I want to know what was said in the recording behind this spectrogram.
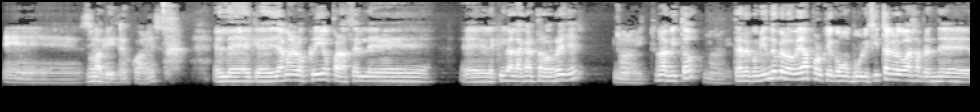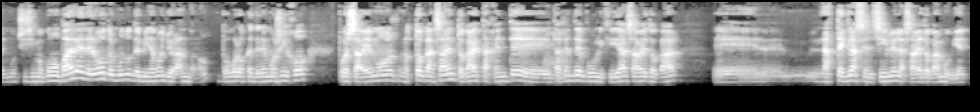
Eh, no lo dices cuál es. El, de, que llaman a los críos para hacerle. Eh, le escriban la carta a los reyes. No lo he visto. ¿No lo has visto? No lo he visto. Te recomiendo que lo veas porque como publicista creo que vas a aprender muchísimo. Como padre, de luego, todo el mundo terminamos llorando, ¿no? Un poco los que tenemos hijos, pues sabemos, nos tocan, saben tocar esta gente, esta gente de publicidad sabe tocar eh, las teclas sensibles, las sabe tocar muy bien.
